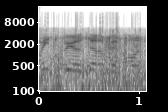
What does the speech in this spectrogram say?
me to be a little bit more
